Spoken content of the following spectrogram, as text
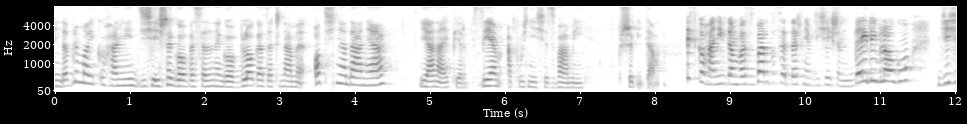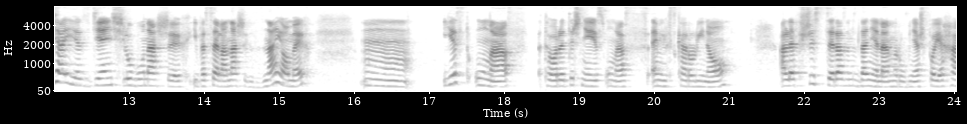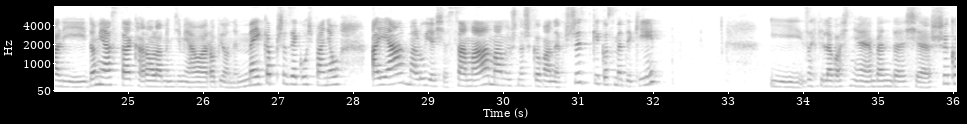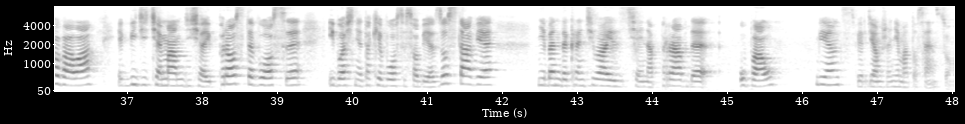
Dzień dobry moi kochani. Dzisiejszego weselnego vloga zaczynamy od śniadania. Ja najpierw zjem, a później się z Wami przywitam. Cześć kochani, witam Was bardzo serdecznie w dzisiejszym daily vlogu. Dzisiaj jest dzień ślubu naszych i wesela naszych znajomych. Mm, Jest u nas, teoretycznie jest u nas Emil z Karoliną, ale wszyscy razem z Danielem również pojechali do miasta. Karola będzie miała robiony make-up przez jakąś panią, a ja maluję się sama. Mam już naszykowane wszystkie kosmetyki i za chwilę właśnie będę się szykowała. Jak widzicie, mam dzisiaj proste włosy i właśnie takie włosy sobie zostawię. Nie będę kręciła, jest dzisiaj naprawdę upał, więc stwierdziłam, że nie ma to sensu.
